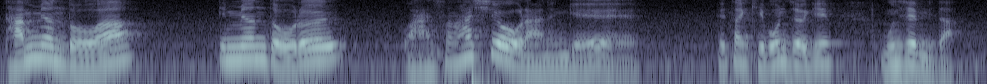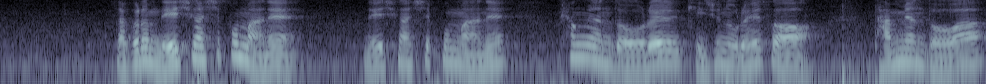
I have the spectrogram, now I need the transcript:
단면도와 인면도를 완성하시오라는 게 일단 기본적인 문제입니다. 자, 그럼 4시간 10분 만에 4시간 10분 만에 평면도를 기준으로 해서 단면도와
